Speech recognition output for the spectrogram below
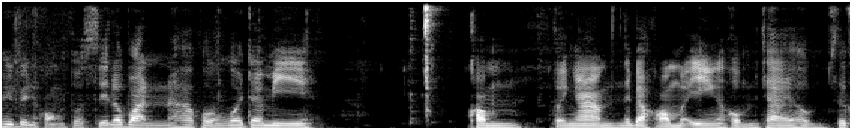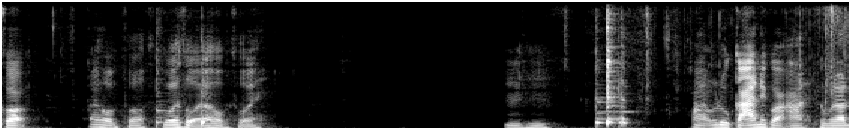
ที่เป็นของตัวเซรวันนะครับ ผมก็จะมีความสวยงามในแบบของมาเองครับผมใช่ผมซึ่งก็ให้ผมสวยสวยสวยครับผมสวย อือฮึมาดูการดีกว่าอะถึงเวลา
